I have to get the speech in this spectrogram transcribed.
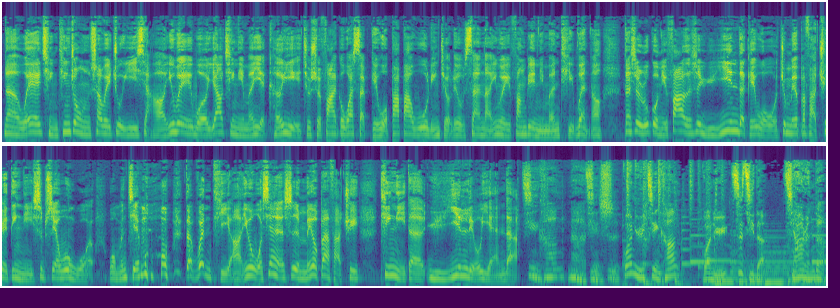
那我也请听众稍微注意一下啊，因为我邀请你们也可以就是发一个 WhatsApp 给我八八五五零九六三呢，因为方便你们提问啊。但是如果你发的是语音的给我，我就没有办法确定你是不是要问我我们节目的问题啊，因为我现在是没有办法去听你的语音留言的。健康那件事，关于健康，关于自己的、家人的、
